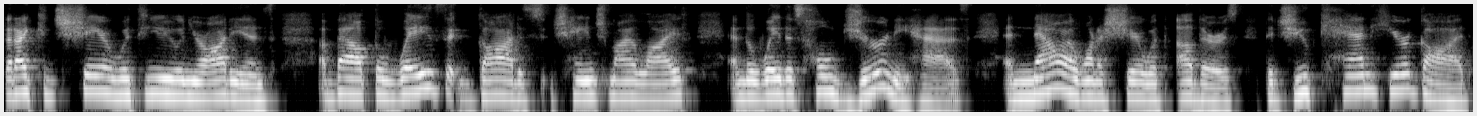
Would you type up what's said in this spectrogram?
that I could share with you and your audience about the ways that God has changed my life and the way this whole journey has. And now I want to share with others that you can hear God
